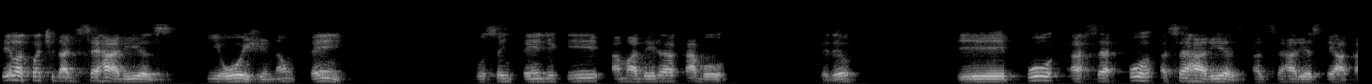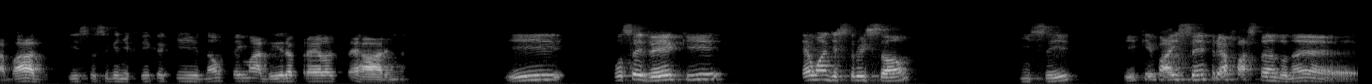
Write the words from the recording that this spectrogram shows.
pela quantidade de serrarias que hoje não tem, você entende que a madeira acabou, entendeu? E por, a, por as serrarias, as serrarias terem acabado, isso significa que não tem madeira para elas serrarem. Né? E você vê que é uma destruição em si e que vai sempre afastando, né?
